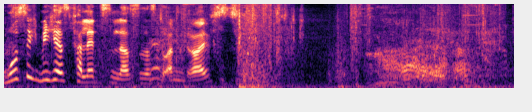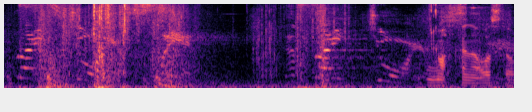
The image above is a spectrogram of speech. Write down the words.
Muss ich mich erst verletzen lassen, dass du angreifst? Ach, keine Ausdauer.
